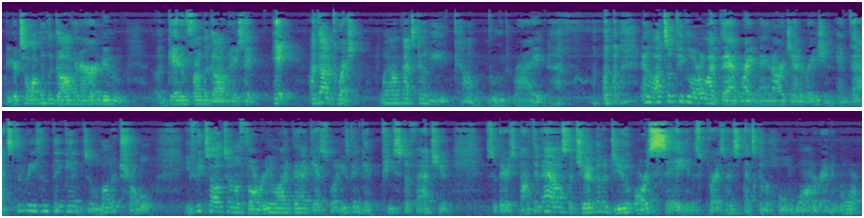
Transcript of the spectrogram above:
Or you're talking to the governor, you uh, get in front of the governor, you say, hey, I got a question. Well, that's going to be kind of rude, right? and lots of people are like that right now in our generation. And that's the reason they get into a lot of trouble. If you talk to an authority like that, guess what? He's going to get pissed off at you. So there's nothing else that you're going to do or say in his presence that's going to hold water anymore.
